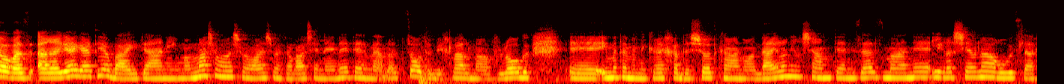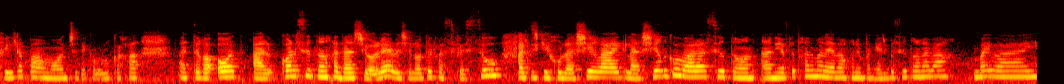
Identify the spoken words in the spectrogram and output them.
טוב, אז הרגע הגעתי הביתה, אני ממש ממש ממש מקווה שנהניתן מהמלצות ובכלל מהוולוג. אה, אם אתם במקרה חדשות כאן או עדיין לא נרשמתן, זה הזמן אה, להירשם לערוץ, להפעיל את הפעמון, שתקבלו ככה התראות על כל סרטון חדש שעולה ושלא תפספסו. אל תשכחו להשאיר לייק, להשאיר תגובה לסרטון. אני אוהבת אתכם מלא ואנחנו ניפגש בסרטון הבא. ביי ביי.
